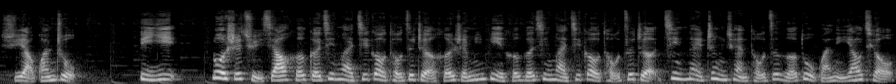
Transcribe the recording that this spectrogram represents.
需要关注：第一。落实取消合格境外机构投资者和人民币合格境外机构投资者境内证券投资额度管理要求，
